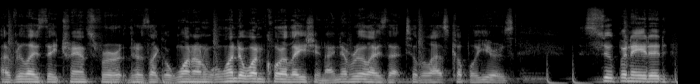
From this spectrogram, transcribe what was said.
I've realized they transfer. There's like a one on one to one correlation. I never realized that till the last couple of years. Supinated,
